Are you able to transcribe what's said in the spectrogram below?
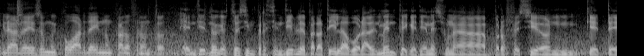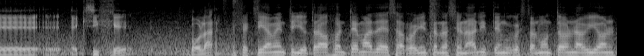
Y la verdad yo soy muy cobarde y nunca lo afronto. Entiendo que esto es imprescindible para ti laboralmente, que tienes una profesión que te eh, exige volar. Efectivamente, yo trabajo en temas de desarrollo internacional y tengo que estar montado en un avión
